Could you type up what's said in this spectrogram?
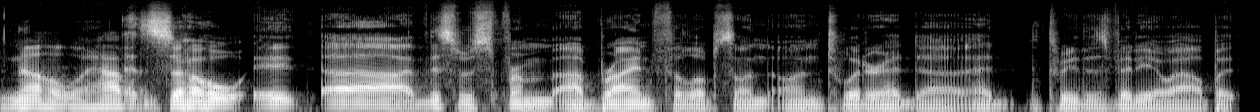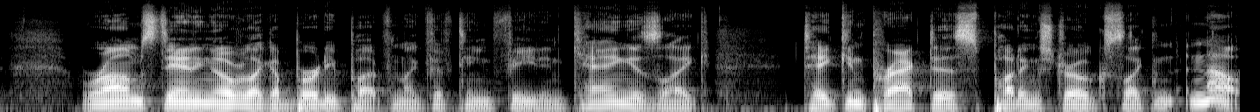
no, what happened? So it uh, this was from uh, Brian Phillips on, on Twitter had uh, had tweeted this video out, but Rahm standing over like a birdie putt from like 15 feet, and Kang is like taking practice putting strokes, like no,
